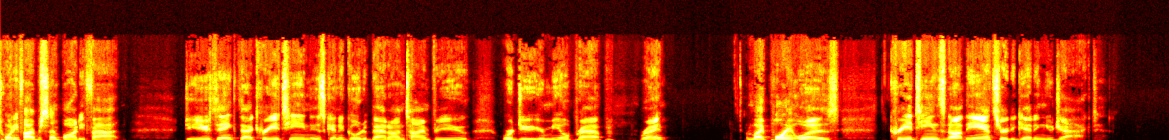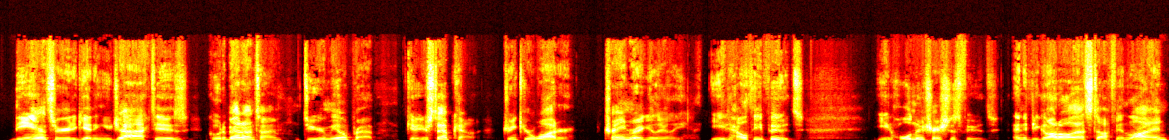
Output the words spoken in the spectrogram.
25% body fat, do you think that creatine is going to go to bed on time for you or do your meal prep, right? My point was creatine's not the answer to getting you jacked. The answer to getting you jacked is go to bed on time, do your meal prep, get your step count, drink your water, train regularly, eat healthy foods, eat whole nutritious foods. And if you got all that stuff in line,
